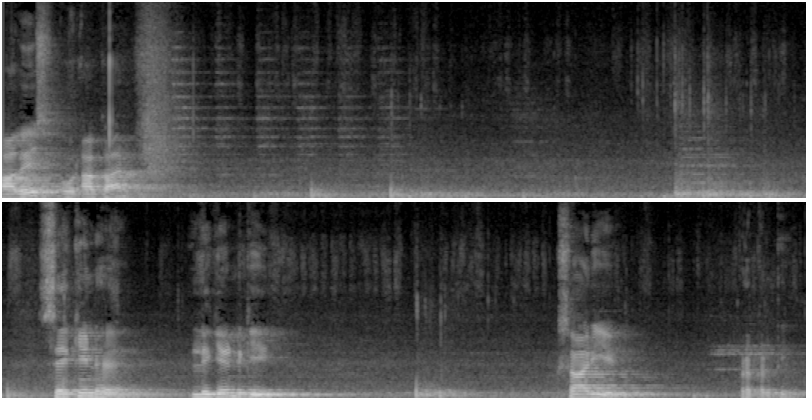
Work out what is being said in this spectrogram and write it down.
आवेश और आकार सेकंड है, लिगेंड की क्षारीय प्रकृति।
